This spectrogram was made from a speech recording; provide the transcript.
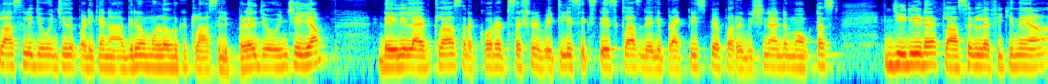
ക്ലാസ്സിൽ ജോയിൻ ചെയ്ത് പഠിക്കാൻ ആഗ്രഹമുള്ളവർക്ക് ക്ലാസ്സിൽ ഇപ്പോഴേ ജോയിൻ ചെയ്യാം. Daily live class record session weekly six days class daily practice paper revision and mock test G ഡിയുടെ ക്ലാസ്സുകൾ ലഭിക്കുന്നതാണ്.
